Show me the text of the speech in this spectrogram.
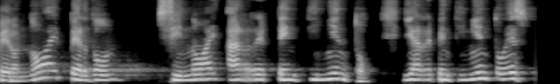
Pero no hay perdón si no hay arrepentimiento. Y arrepentimiento es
